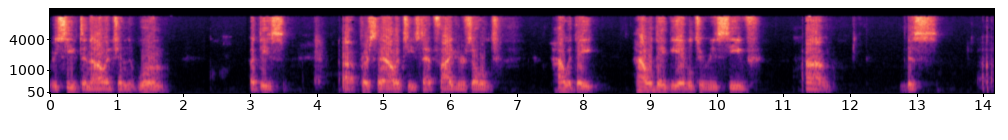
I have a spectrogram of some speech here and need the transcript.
received the knowledge in the womb, but these uh, personalities at five years old, how would they, how would they be able to receive um, this uh,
